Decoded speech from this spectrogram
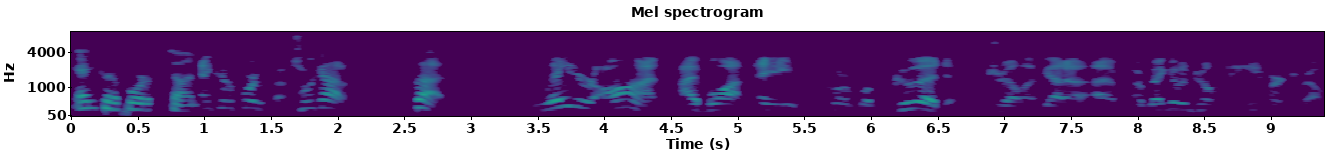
and could afford the time. and could afford them. So we got them. But later on, I bought a quote unquote good drill. I've got a, a, regular drill and a hammer drill.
